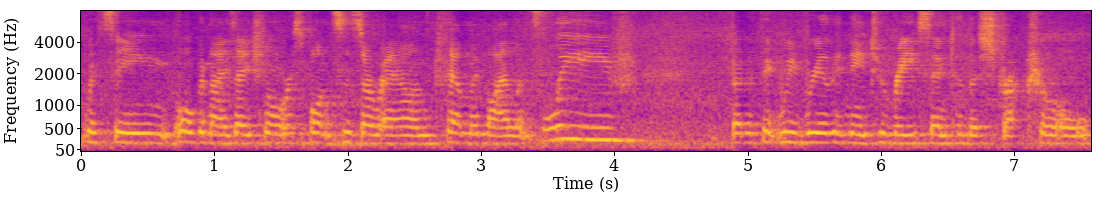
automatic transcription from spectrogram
we're seeing organisational responses around family violence leave, but I think we really need to recentre the structural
